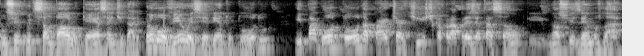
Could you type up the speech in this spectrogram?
o Circuito de São Paulo, que é essa entidade, promoveu esse evento todo e pagou toda a parte artística para a apresentação que nós fizemos lá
